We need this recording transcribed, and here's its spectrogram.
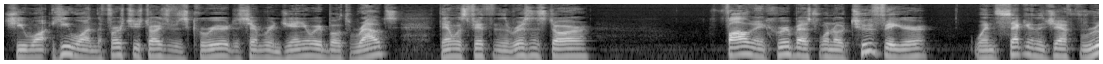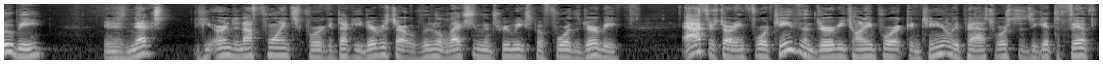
She won. He won the first two starts of his career, December and January, both routes. Then was fifth in the Risen Star, following a career best 102 figure. When second in the Jeff Ruby, in his next, he earned enough points for a Kentucky Derby start with Linda Lexington three weeks before the Derby. After starting 14th in the Derby, Tawny Port continually passed horses to get to fifth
